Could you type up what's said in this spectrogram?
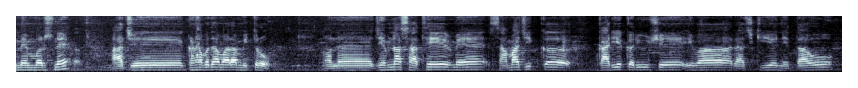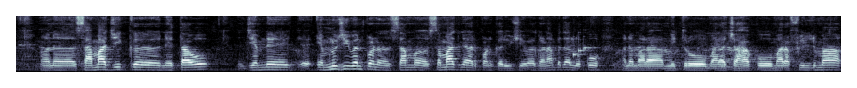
મેમ્બર્સને આજે ઘણા બધા મારા મિત્રો અને જેમના સાથે મેં સામાજિક કાર્ય કર્યું છે એવા રાજકીય નેતાઓ અને સામાજિક નેતાઓ જેમને એમનું જીવન પણ સમાજને અર્પણ કર્યું છે એવા ઘણા બધા લોકો અને મારા મિત્રો, મારા ચાહકો, મારા ફિલ્ડમાં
